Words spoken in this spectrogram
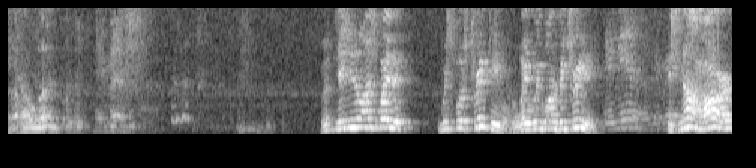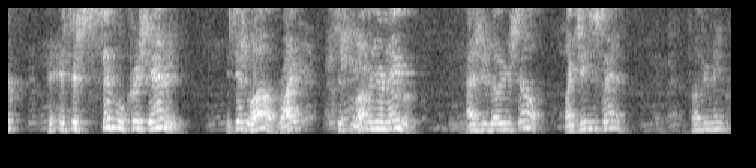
That's how old I am. Amen. But did you know that's the way that we're supposed to treat people, the way we want to be treated? It's not hard. It's just simple Christianity. It's just love, right? It's just loving your neighbor as you know yourself. Like Jesus said, love your neighbor.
